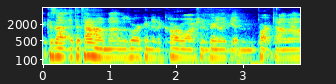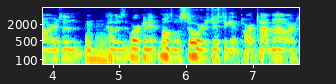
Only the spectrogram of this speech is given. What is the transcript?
because I at the time I was working at a car wash and barely getting part time hours, and Mhm. I was working at multiple stores just to get part time hours.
